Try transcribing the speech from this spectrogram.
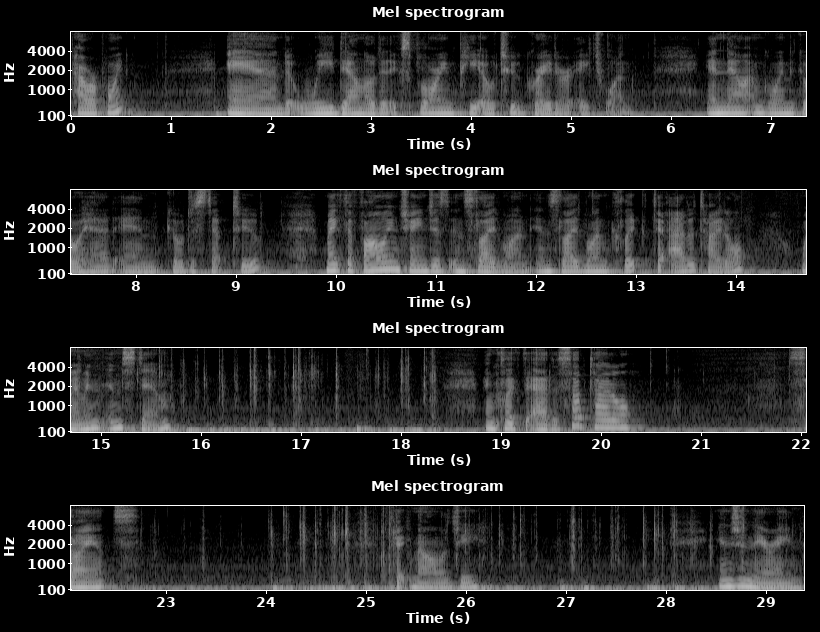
PowerPoint and we downloaded Exploring PO2 Grader H1. And now I'm going to go ahead and go to step two. Make the following changes in slide one. In slide one, click to add a title, Women in STEM, and click to add a subtitle, Science, Technology, Engineering,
